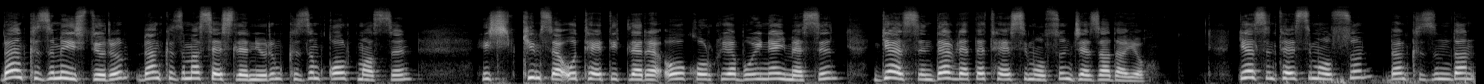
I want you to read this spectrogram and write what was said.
Ben kızımı istiyorum. Ben kızıma sesleniyorum. Kızım korkmasın. Hiç kimse o tehditlere, o korkuya boyun eğmesin. Gelsin devlete teslim olsun ceza da yok. Gelsin teslim olsun. Ben kızımdan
